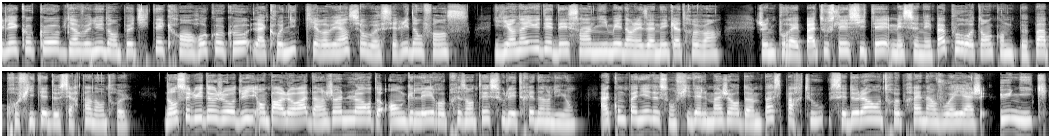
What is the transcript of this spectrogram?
les cocos, bienvenue dans Petit écran Rococo, la chronique qui revient sur vos séries d'enfance. Il y en a eu des dessins animés dans les années 80. Je ne pourrais pas tous les citer, mais ce n'est pas pour autant qu'on ne peut pas profiter de certains d'entre eux. Dans celui d'aujourd'hui, on parlera d'un jeune lord anglais représenté sous les traits d'un lion. Accompagné de son fidèle majordome Passepartout, ces deux-là entreprennent un voyage unique,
